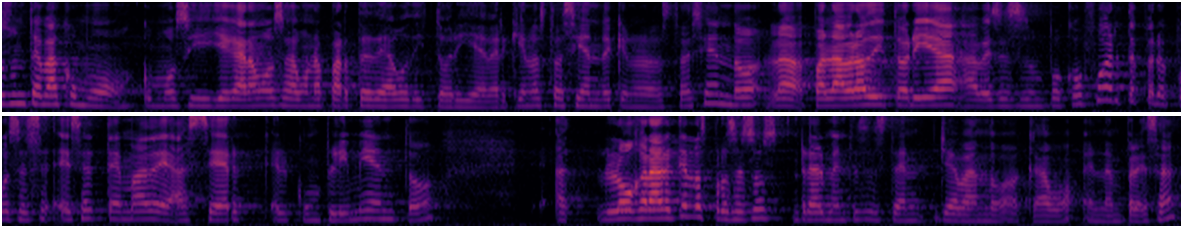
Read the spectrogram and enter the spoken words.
es un tema como, como si llegáramos a una parte de auditoría, a ver quién lo está haciendo y quién no lo está haciendo. La palabra auditoría a veces es un poco fuerte, pero pues es, es el tema de hacer el cumplimiento, lograr que los procesos realmente se estén llevando a cabo en la empresa.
